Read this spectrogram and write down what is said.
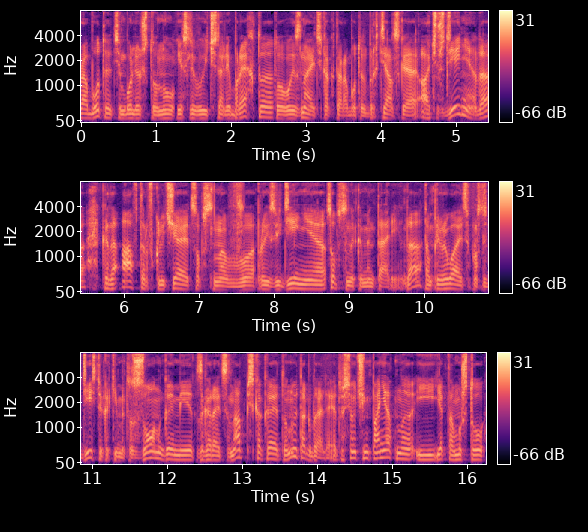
работает, тем более, что, ну, если вы читали Брехта, то вы знаете, как это работает брехтианское отчуждение, произведение, да, когда автор включает, собственно, в произведение собственный комментарий, да, там прерывается просто действие какими-то зонгами, загорается надпись какая-то, ну и так далее. Это все очень понятно, и я к тому, что,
